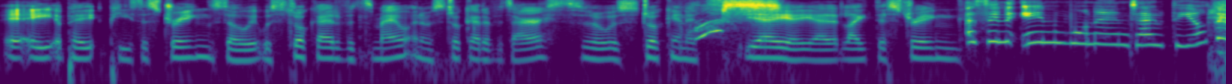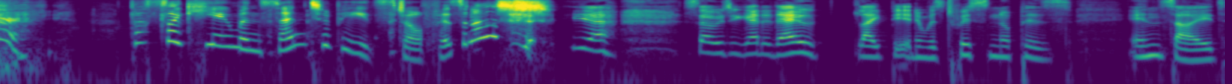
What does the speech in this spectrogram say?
it ate a piece of string, so it was stuck out of its mouth and it was stuck out of its arse, so it was stuck in its yeah, yeah, yeah, like the string. As in, in one end, out the other. That's like human centipede stuff, isn't it? Yeah. So to get it out, like, and it was twisting up his insides,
